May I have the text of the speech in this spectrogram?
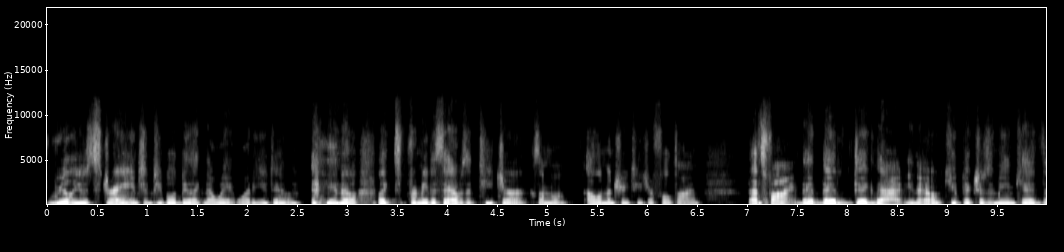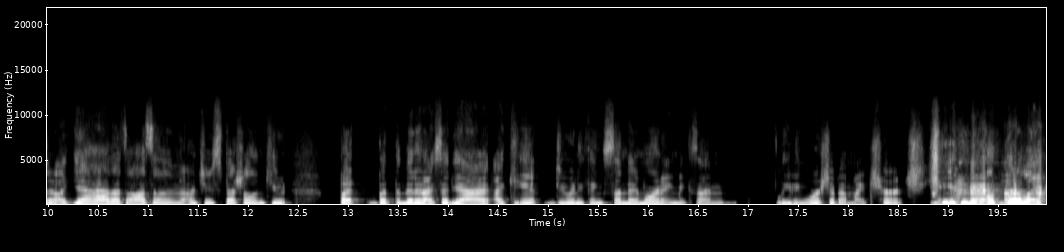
really strange and people would be like now wait what do you do? You know like for me to say i was a teacher because i'm an elementary teacher full time that's fine they, they dig that you know cute pictures of me and kids they're like yeah that's awesome aren't you special and cute but but the minute i said yeah i can't do anything sunday morning because i'm leading worship at my church you know they're like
